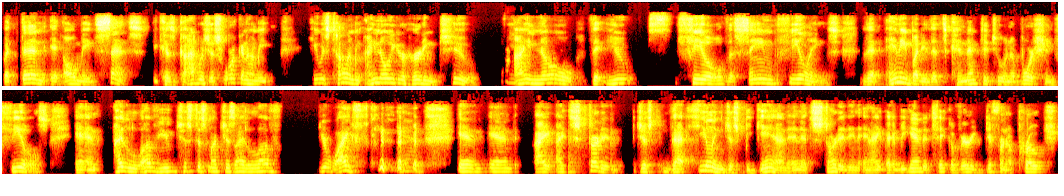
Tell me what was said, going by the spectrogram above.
but then it all made sense because God was just working on me he was telling me, I know you're hurting too. Yeah. I know that you feel the same feelings that anybody that's connected to an abortion feels. And I love you just as much as I love your wife. Yeah. and and I, I started just that healing just began and it started in, and I, I began to take a very different approach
